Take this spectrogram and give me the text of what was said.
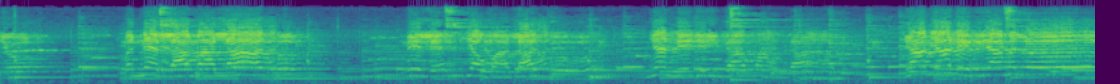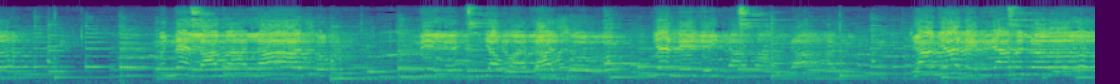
ညိုမနဲ့လာမလားဆိုနေ့လည်းရောက်မှလားဆို ညနေချိန်လာမှလားရများနေရမလို့မနဲ့လာမှလားဆိုနေ့လည်းရောက်မှလားဆိုညနေချိန်လာမှလားရများနေရမလို့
